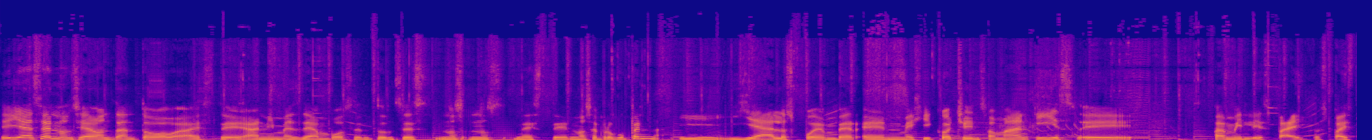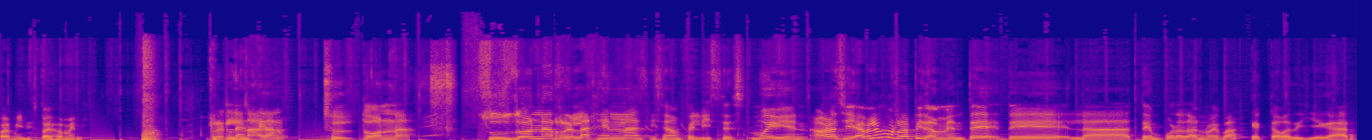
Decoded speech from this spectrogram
ya se anunciaron tanto este animes de ambos, entonces no, no, este, no se preocupen y, y ya los pueden ver en México, Chainsaw Man y eh, Family Spy, Spy Family, Spy Family. Pues Relajen sus donas. Sus donas, relájenlas y sean felices. Muy bien. Ahora sí, hablemos rápidamente de la temporada nueva que acaba de llegar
